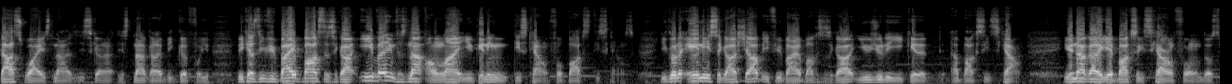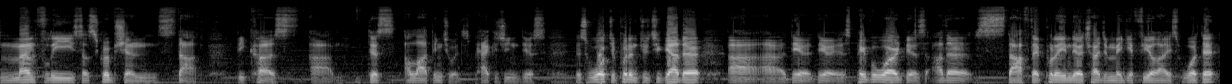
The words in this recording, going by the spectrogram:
that's why it's not it's gonna it's not gonna be good for you. Because if you buy box of cigar, even if it's not online, you're getting discount for box discounts. You go to any cigar shop, if you buy a box of cigar, usually you get a, a box discount. You're not gonna get box discount from those monthly subscription stuff because um, there's a lot into it. There's packaging, there's there's work to put them together. Uh, uh, there there is paperwork, there's other stuff they put in there, try to make it feel like it's worth it.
